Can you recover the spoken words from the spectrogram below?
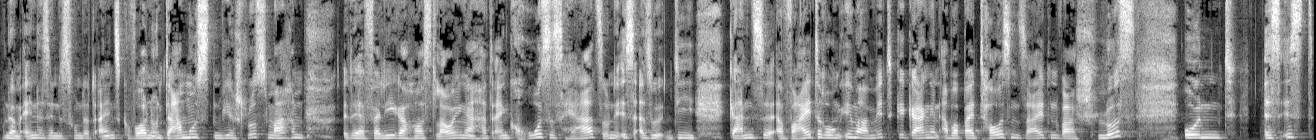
und am Ende sind es 101 geworden. Und da mussten wir Schluss machen. Der Verleger Horst Lauinger hat ein großes Herz und ist also die ganze Erweiterung immer mitgegangen. Aber bei 1000 Seiten war Schluss. Und es ist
